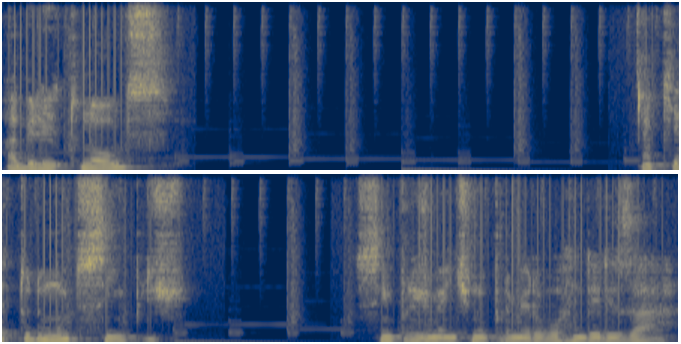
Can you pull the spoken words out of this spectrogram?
Habilito Nodes. Aqui é tudo muito simples. Simplesmente no primeiro eu vou renderizar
